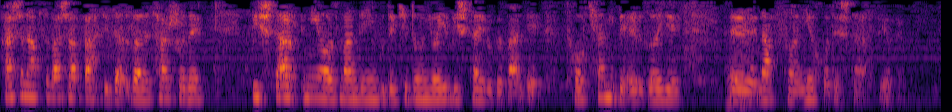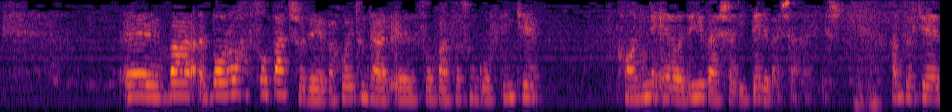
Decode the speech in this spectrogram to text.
هرچه نفس بشر قهدی زده تر شده بیشتر نیازمند این بوده که دنیای بیشتری رو ببلده تا کمی به ارزای نفسانی خودش دست بیابه. و بارها صحبت شده و خودتون در صحبتاتون گفتیم که کانون اراده بشری دل بشر هستش. همطور که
